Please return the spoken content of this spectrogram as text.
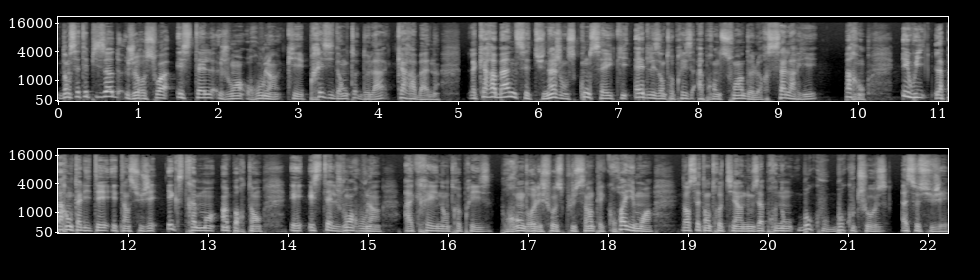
Dans cet épisode, je reçois Estelle Jouan-Roulin, qui est présidente de la Caravane. La Caravane, c'est une agence conseil qui aide les entreprises à prendre soin de leurs salariés parents. Et oui, la parentalité est un sujet extrêmement important et Estelle Jouan-Roulin a créé une entreprise pour rendre les choses plus simples et croyez-moi, dans cet entretien, nous apprenons beaucoup, beaucoup de choses à ce sujet.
